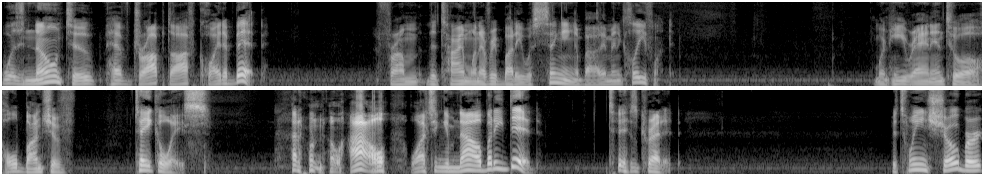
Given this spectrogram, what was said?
was known to have dropped off quite a bit from the time when everybody was singing about him in Cleveland. When he ran into a whole bunch of takeaways. I don't know how, watching him now, but he did, to his credit. Between Schobert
